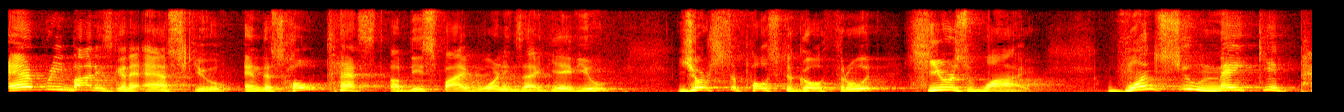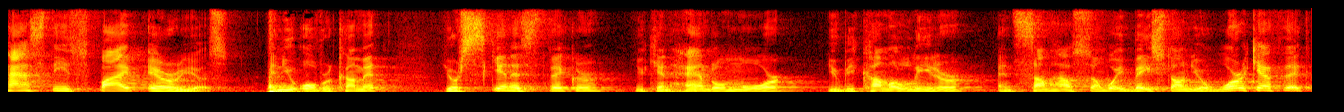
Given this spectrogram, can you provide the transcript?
Everybody's gonna ask you, and this whole test of these five warnings I gave you, you're supposed to go through it. Here's why. Once you make it past these five areas and you overcome it, your skin is thicker, you can handle more, you become a leader, and somehow, some way, based on your work ethic,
